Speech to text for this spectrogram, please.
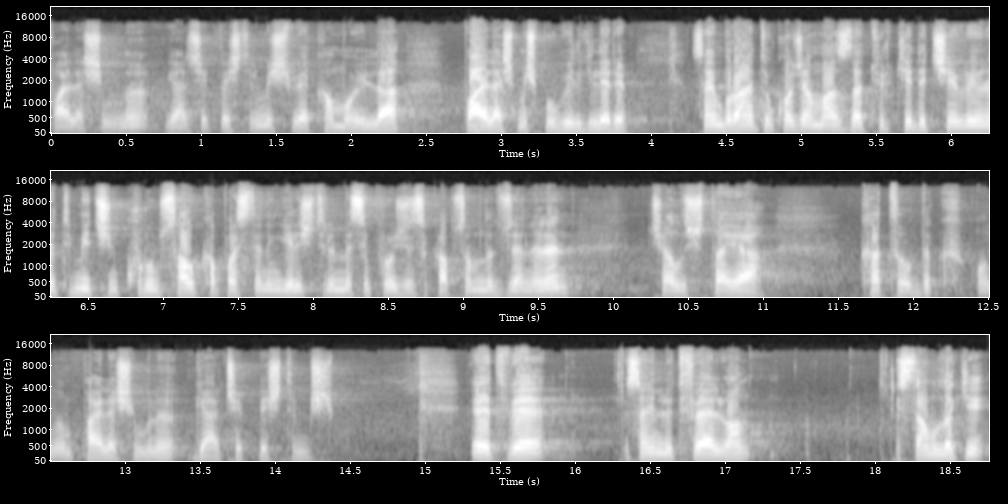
paylaşımını gerçekleştirmiş ve kamuoyuyla paylaşmış bu bilgileri. Sayın Burhanettin Kocamaz da Türkiye'de çevre yönetimi için kurumsal kapasitenin geliştirilmesi projesi kapsamında düzenlenen çalıştaya katıldık. Onun paylaşımını gerçekleştirmiş. Evet ve Sayın Lütfü Elvan İstanbul'daki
